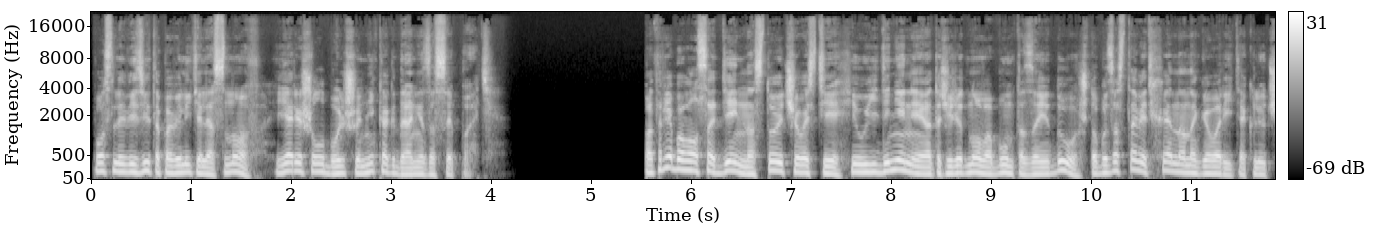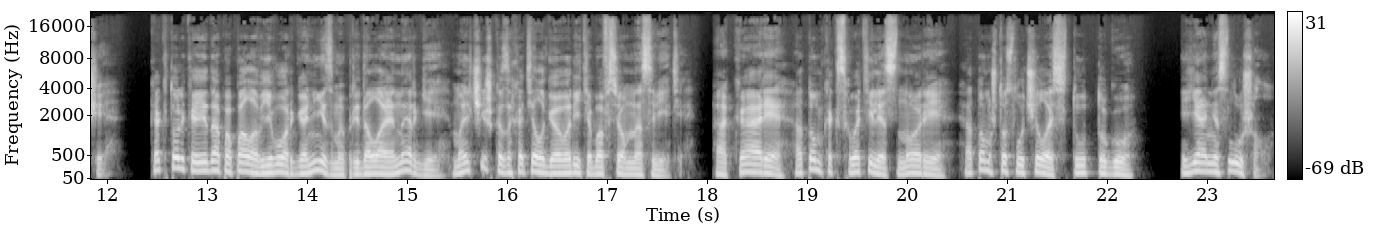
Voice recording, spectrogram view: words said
После визита повелителя снов я решил больше никогда не засыпать. Потребовался день настойчивости и уединения от очередного бунта за еду, чтобы заставить Хэннона говорить о ключе. Как только еда попала в его организм и придала энергии, мальчишка захотел говорить обо всем на свете. О Каре, о том, как схватили Снори, о том, что случилось с Туттугу. Я не слушал.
